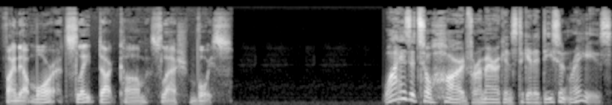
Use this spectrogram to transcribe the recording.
Find out more at slate.com/voice. Why is it so hard for Americans to get a decent raise?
